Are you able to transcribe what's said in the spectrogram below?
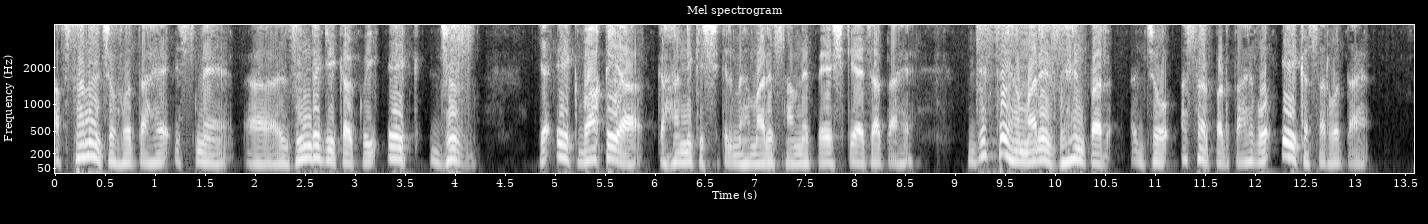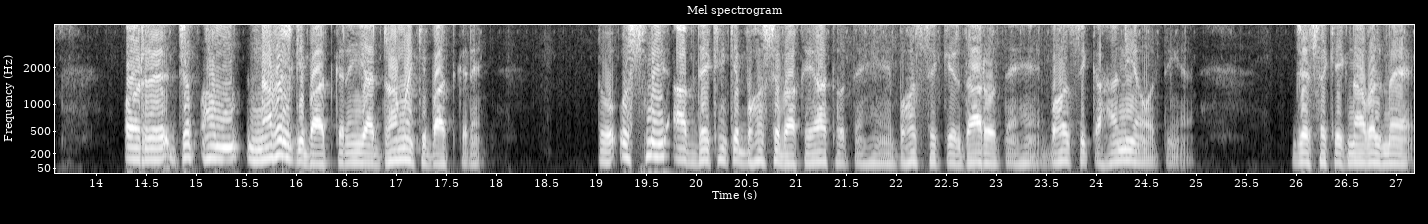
अफसाना जो होता है, इसमें ज़िंदगी का कोई एक जुज़ या एक वाक़ कहानी की शक्ल में हमारे सामने पेश किया जाता है, जिससे हमारे जहन पर जो असर पड़ता है, वो एक असर होता है। और जब हम नावल की बात करें या ड्रामा की बात करें तो उसमें आप देखें कि बहुत से वाक़ात होते हैं, बहुत से किरदार होते हैं, बहुत सी कहानियाँ होती हैं। जैसा कि एक नावल में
